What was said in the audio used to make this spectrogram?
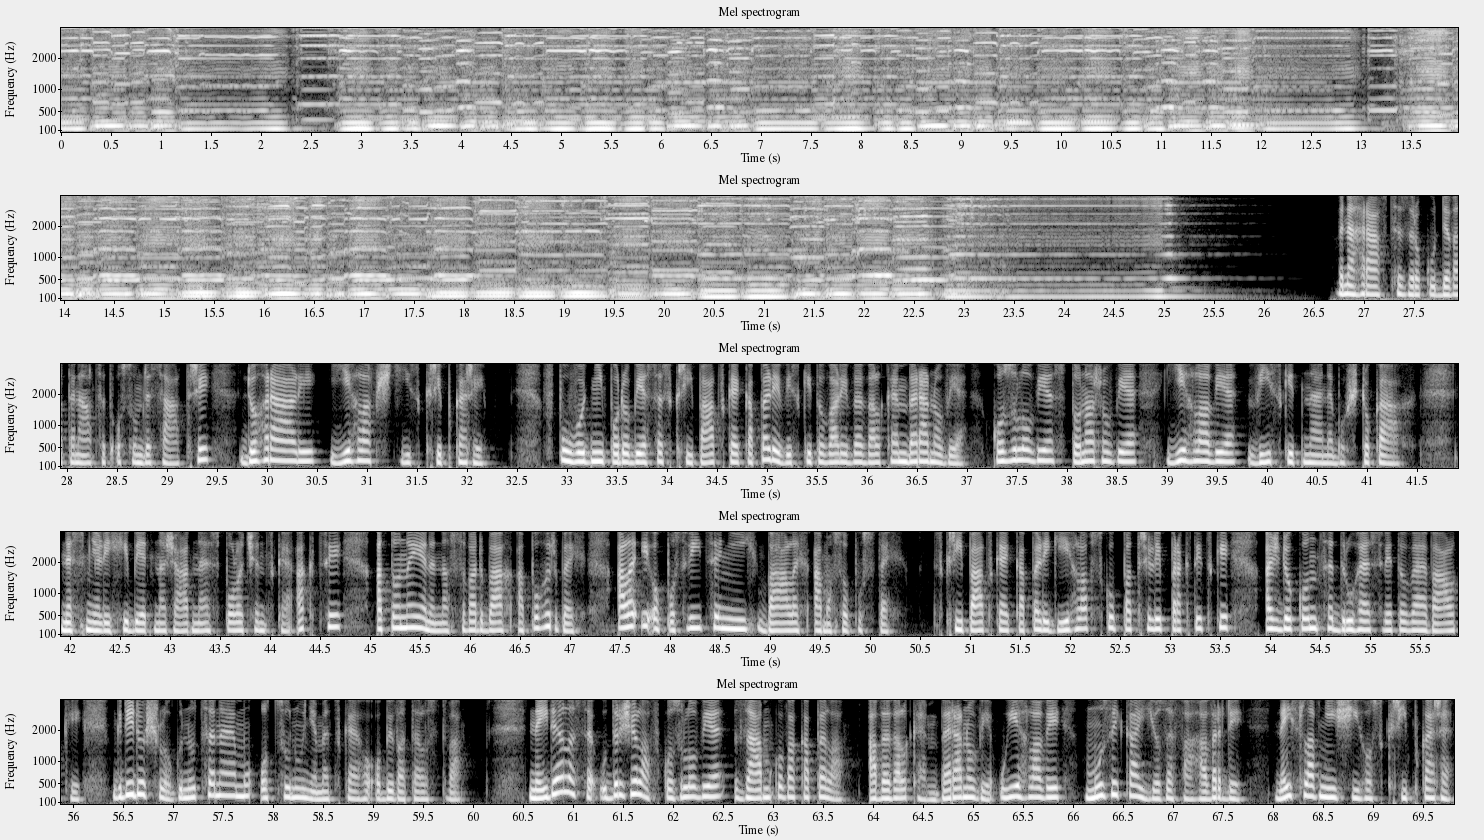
nahrávce z roku 1983 dohráli jihlavští skřipkaři. V původní podobě se skřípácké kapely vyskytovaly ve Velkém Beranově, Kozlově, Stonařově, Jihlavě, Výskytné nebo Štokách. Nesměli chybět na žádné společenské akci, a to nejen na svatbách a pohřbech, ale i o posvíceních, bálech a masopustech. Skřípácké kapely k Jihlavsku patřily prakticky až do konce druhé světové války, kdy došlo k nucenému odsunu německého obyvatelstva. Nejdéle se udržela v Kozlově zámkova kapela a ve Velkém Beranově u Jihlavy muzika Josefa Havrdy, nejslavnějšího skřípkaře.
